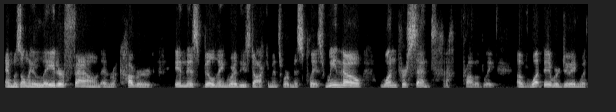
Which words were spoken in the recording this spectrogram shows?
and was only later found and recovered in this building where these documents were misplaced. We know 1% probably of what they were doing with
